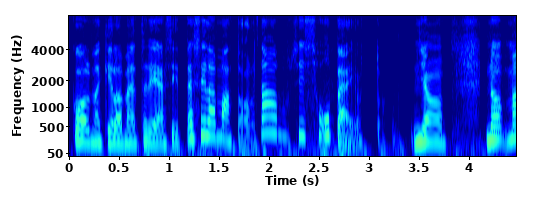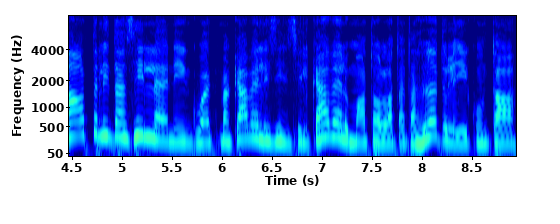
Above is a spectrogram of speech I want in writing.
kolme kilometriä sitten sillä matolla tämä on siis upea juttu. Joo. No mä ajattelin tämän silleen, niin kuin, että mä kävelisin sillä kävelymatolla tätä hyötyliikuntaa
